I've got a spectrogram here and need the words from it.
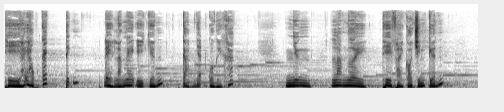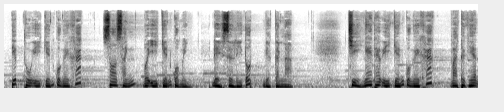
thì hãy học cách tĩnh để lắng nghe ý kiến, cảm nhận của người khác. Nhưng làm người thì phải có chính kiến, tiếp thu ý kiến của người khác so sánh với ý kiến của mình để xử lý tốt việc cần làm. Chỉ nghe theo ý kiến của người khác và thực hiện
